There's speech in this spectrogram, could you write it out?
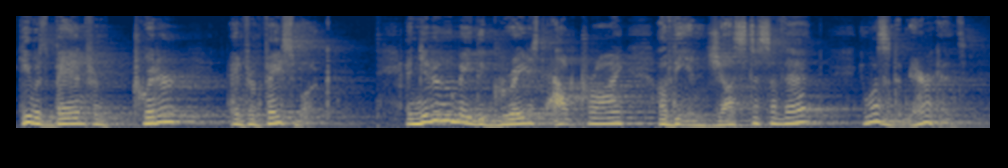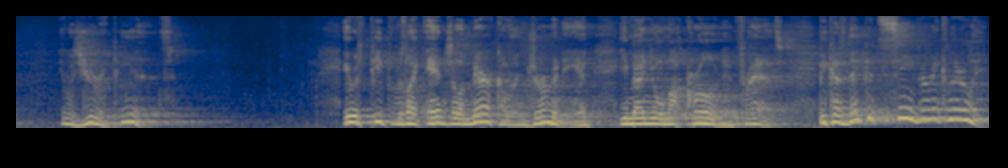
he was banned from Twitter and from Facebook. And you know who made the greatest outcry of the injustice of that? It wasn't Americans, it was Europeans. It was people, it was like Angela Merkel in Germany and Emmanuel Macron in France, because they could see very clearly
